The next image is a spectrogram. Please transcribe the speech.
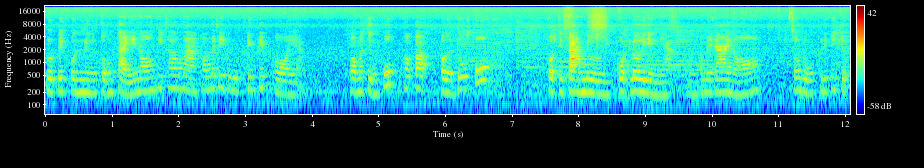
หลุดไปคนหนึ่งสงสัยน้องที่เข้ามาเขาไม่ได้ดูคลิปพี่พลอยอะ พอมาถึงปุ๊บเขาก็เปิดดูปุ๊บกดติดตามเลยกดเลยอย่างเงี้ย มันก็ไม่ได้เนาะต้องดูคลิปให้จบ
